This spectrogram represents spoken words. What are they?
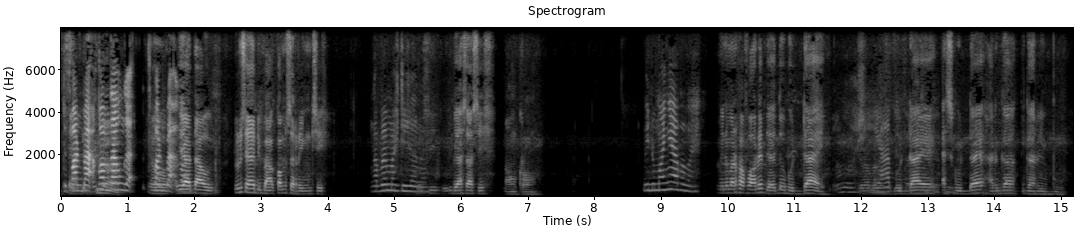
Depan Bakom tahu enggak? Depan Oh, Bakom. iya tahu dulu saya di Bakom sering sih Ngapain Mas di sana? biasa sih nongkrong Minumannya apa, Mas? minuman favorit yaitu Day Oh, siap. Day es Day harga 3000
